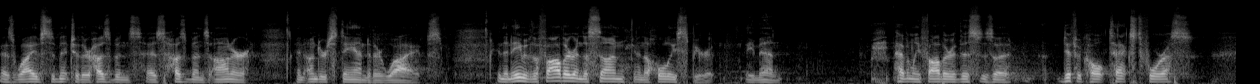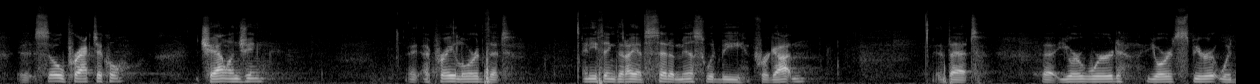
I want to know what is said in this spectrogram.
as wives submit to their husbands, as husbands honor and understand their wives. In the name of the Father, and the Son, and the Holy Spirit. Amen. Heavenly Father, this is a difficult text for us. It's so practical, challenging, I pray, Lord, that anything that I have said amiss would be forgotten, that, that your word, your spirit would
